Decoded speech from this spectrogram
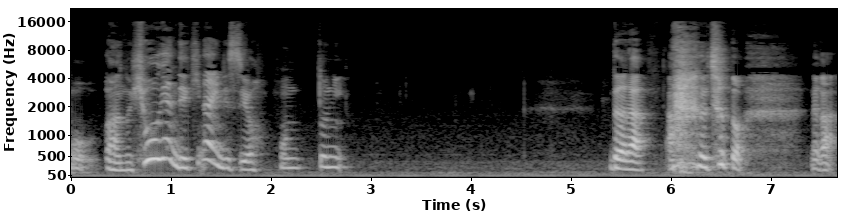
もうあの表現できないんですよ。本当に。だからあのちょっとなんか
